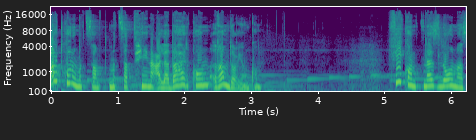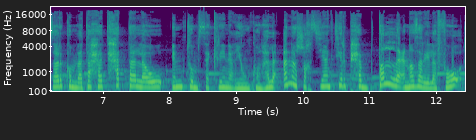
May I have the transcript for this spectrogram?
أو تكونوا متسطحين على ظهركم غمضوا عيونكم. فيكم تنزلوا نظركم لتحت حتى لو أنتم مسكرين عيونكم. هلا أنا شخصيا كتير بحب طلع نظري لفوق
